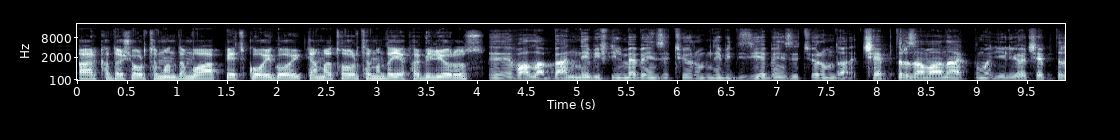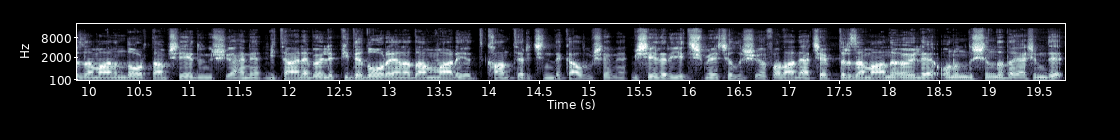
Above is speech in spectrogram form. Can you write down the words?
arkadaş ortamında muhabbet, goy goy, şamata ortamında yapabiliyoruz. Ee, Valla ben ne bir filme benzetiyorum ne bir diziye benzetiyorum da Chapter zamanı aklıma geliyor. Chapter zamanında ortam şeye dönüşüyor. Hani bir tane böyle pide doğrayan adam var ya kanter içinde kalmış hani bir şeylere yetişmeye çalışıyor falan. Ya Chapter zamanı öyle. Onun dışında da ya şimdi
